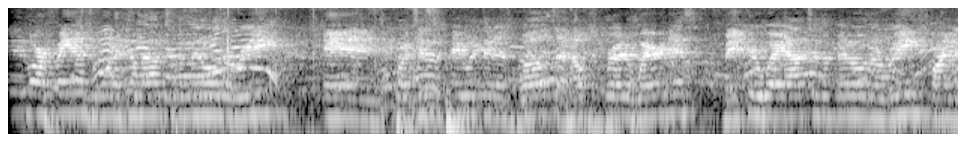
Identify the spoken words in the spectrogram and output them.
If our fans want to come out to the middle of the ring and participate with it as well to help spread awareness, make your way out to the middle of the ring, find a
